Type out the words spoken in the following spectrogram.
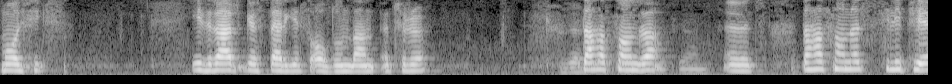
Molfix idrar göstergesi olduğundan ötürü Güzel Daha sonra- yani. Evet. Daha sonra Sleepy.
